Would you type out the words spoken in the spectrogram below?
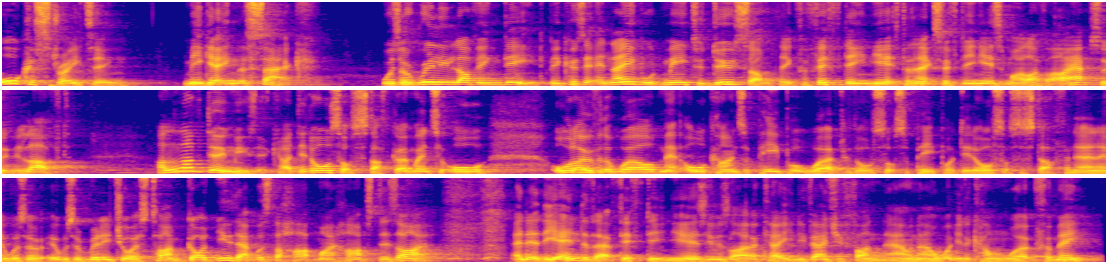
orchestrating me getting the sack was a really loving deed because it enabled me to do something for 15 years, for the next 15 years of my life, I absolutely loved. I loved doing music. I did all sorts of stuff. Went to all, all over the world, met all kinds of people, worked with all sorts of people, did all sorts of stuff. And, and it, was a, it was a really joyous time. God knew that was the heart, my heart's desire. And at the end of that 15 years, He was like, okay, you've had your fun now. Now I want you to come and work for me.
